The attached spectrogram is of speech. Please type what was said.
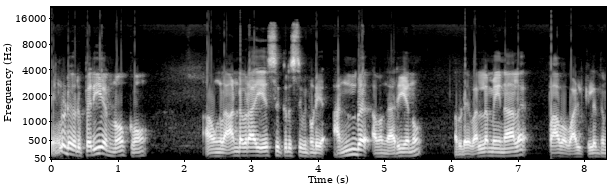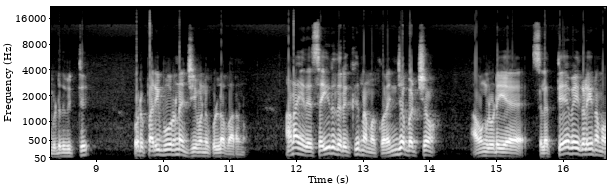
எங்களுடைய ஒரு பெரிய நோக்கம் அவங்கள ஆண்டவராய் இயேசு கிறிஸ்துவினுடைய அன்பை அவங்க அறியணும். அவருடைய வல்லமையினால் பாவ வாழ்க்கையிலேருந்து விடுவிட்டு ஒரு பரிபூர்ண ஜீவனுக்குள்ளே வரணும். ஆனால் இதை செய்கிறதற்கு நம்ம குறைஞ்சபட்சம் அவங்களுடைய சில தேவைகளையும் நம்ம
